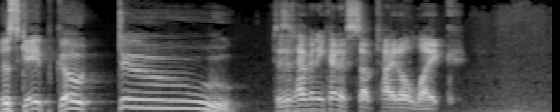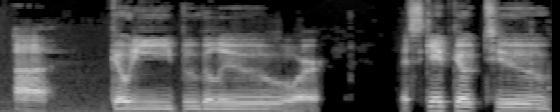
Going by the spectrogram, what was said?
Escape Goat 2. Does it have any kind of subtitle like uh Goaty Boogaloo or Escape Goat 2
